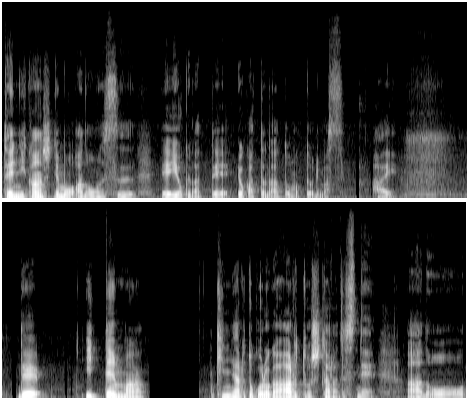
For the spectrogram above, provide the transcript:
点に関してもあの音質良、えーくなってよかったなと思っております。はい。で1点まあ気になるところがあるとしたらですねあの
